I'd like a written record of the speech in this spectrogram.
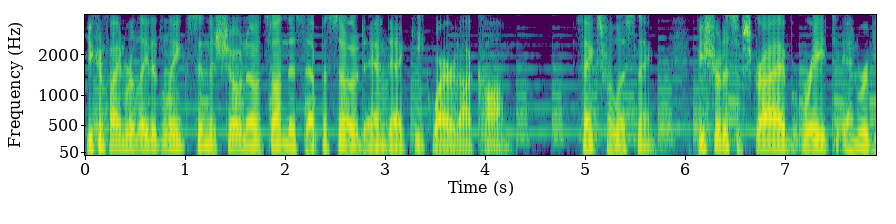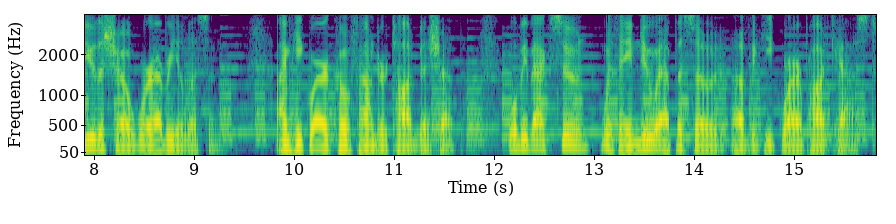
You can find related links in the show notes on this episode and at geekwire.com. Thanks for listening. Be sure to subscribe, rate, and review the show wherever you listen. I'm GeekWire co founder Todd Bishop. We'll be back soon with a new episode of the GeekWire podcast.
